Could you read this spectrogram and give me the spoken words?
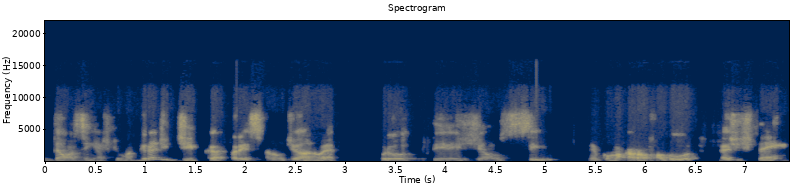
Então, assim, acho que uma grande dica para esse final de ano é protejam-se. Né, como a Carol falou, a gente tem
